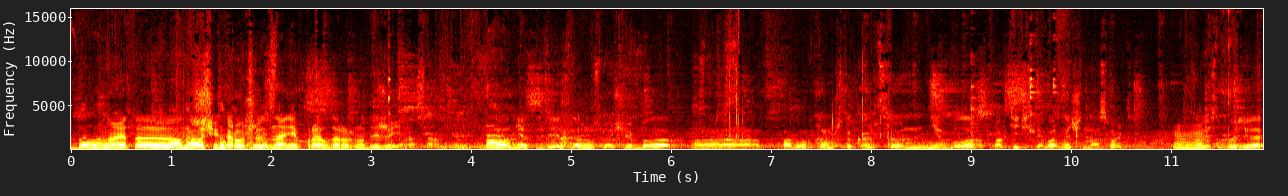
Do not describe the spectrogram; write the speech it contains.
было Но это много на очень хорошее интересных. знание правил дорожного движения, на самом деле. Да. Но нет, здесь в данном случае было э, подвох в том, что кольцо не было фактически обозначено на асфальте. То есть были э,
